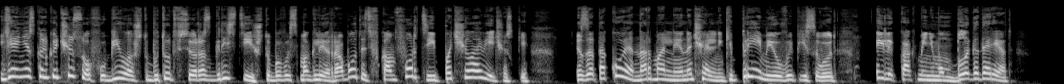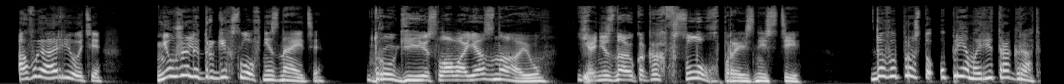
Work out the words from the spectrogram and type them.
Я несколько часов убила, чтобы тут все разгрести, чтобы вы смогли работать в комфорте и по-человечески. За такое нормальные начальники премию выписывают или как минимум благодарят. А вы орете. Неужели других слов не знаете?» «Другие слова я знаю. Я не знаю, как их вслух произнести». «Да вы просто упрямый ретроград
